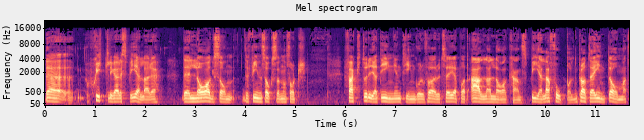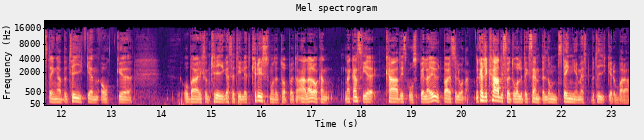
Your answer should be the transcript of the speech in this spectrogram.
Det är skickligare spelare. Det är lag som, det finns också någon sorts faktor i att ingenting går att förutsäga på att alla lag kan spela fotboll. Nu pratar jag inte om att stänga butiken och, eh, och bara liksom kriga sig till ett kryss mot ett topplag, utan alla lag kan man kan se Cadiz gå och spela ut Barcelona. Nu kanske Cadiz för ett dåligt exempel, de stänger ju mest butiker och bara,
